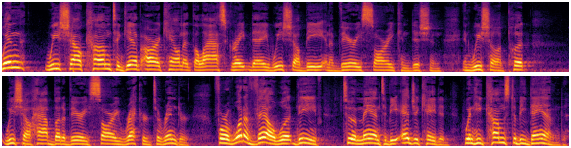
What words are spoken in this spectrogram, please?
when we shall come to give our account at the last great day, we shall be in a very sorry condition, and we shall have put we shall have but a very sorry record to render. For what avail will it be to a man to be educated when he comes to be damned?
